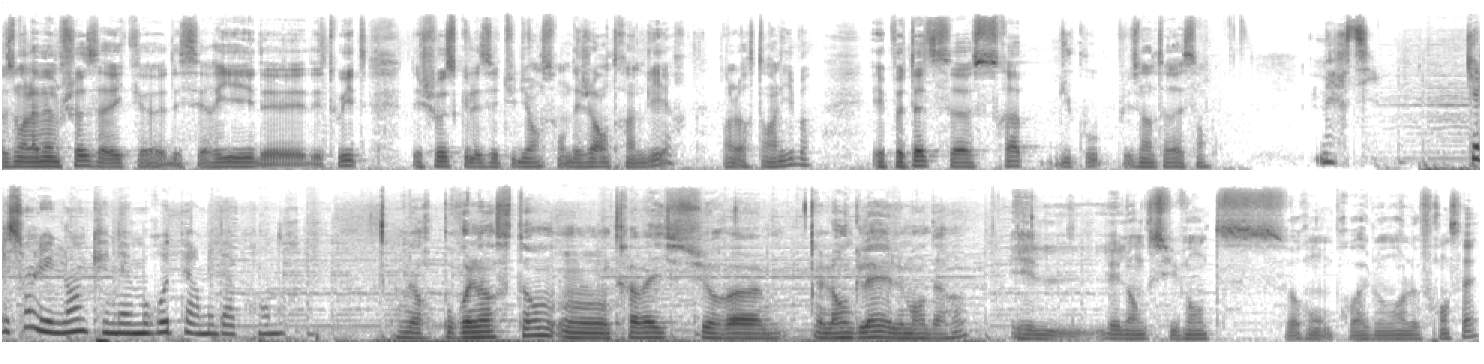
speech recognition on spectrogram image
faisons la même chose avec euh, des séries, des, tweets, des choses que les étudiants sont déjà en train de lire dans leur temps libre. Et peut-être ce sera du coup plus intéressant. Merci. Quelles sont les langues que Nemrod permet d'apprendre? Alors pour l'instant, on travaille sur euh, l'anglais et le mandarin. Et les langues suivantes seront probablement le français.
